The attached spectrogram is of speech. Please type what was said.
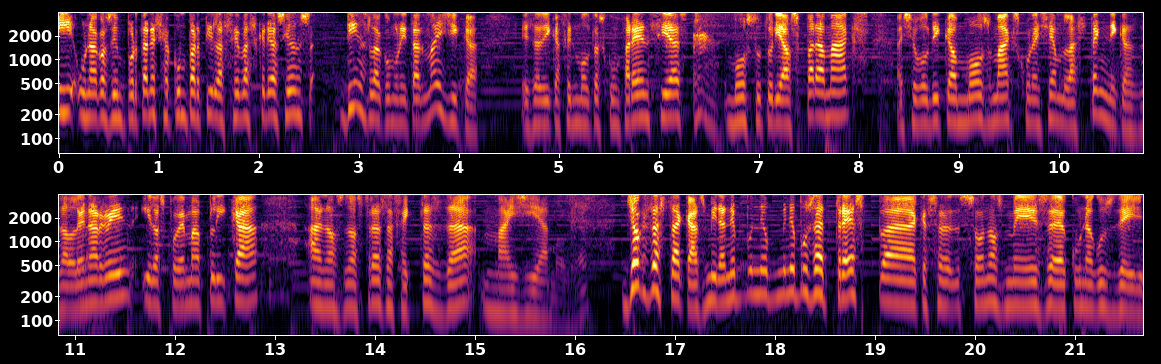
I una cosa important és que ha compartit les seves creacions dins la comunitat màgica. És a dir, que ha fet moltes conferències, molts tutorials per a mags. Això vol dir que molts mags coneixem les tècniques del Leonard Green i les podem aplicar en els nostres efectes de màgia. Molt bé. Jocs destacats. Mira, n'he posat tres eh, que són els més eh, coneguts d'ell.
